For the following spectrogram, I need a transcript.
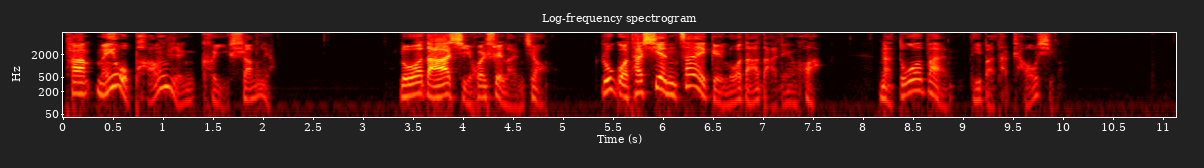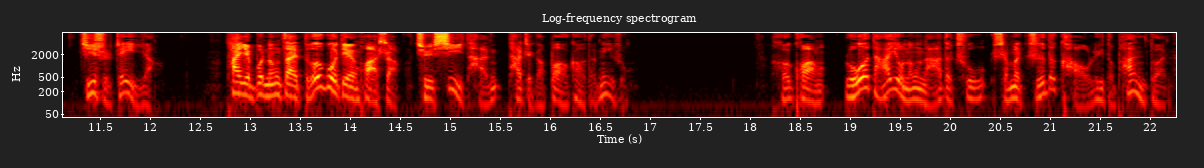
他没有旁人可以商量。罗达喜欢睡懒觉，如果他现在给罗达打电话，那多半得把他吵醒。即使这样，他也不能在德国电话上去细谈他这个报告的内容。何况罗达又能拿得出什么值得考虑的判断呢？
